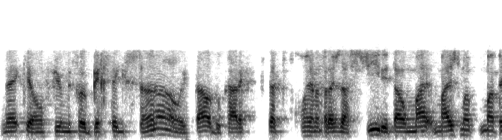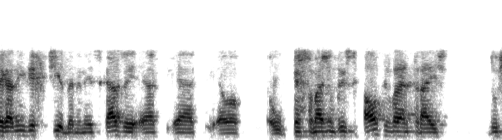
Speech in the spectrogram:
né, que é um filme sobre perseguição e tal, do cara que está correndo atrás da filha e tal, mais uma, uma pegada invertida. Né? Nesse caso, é, é, é, o, é, o, personagem principal que vai atrás dos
